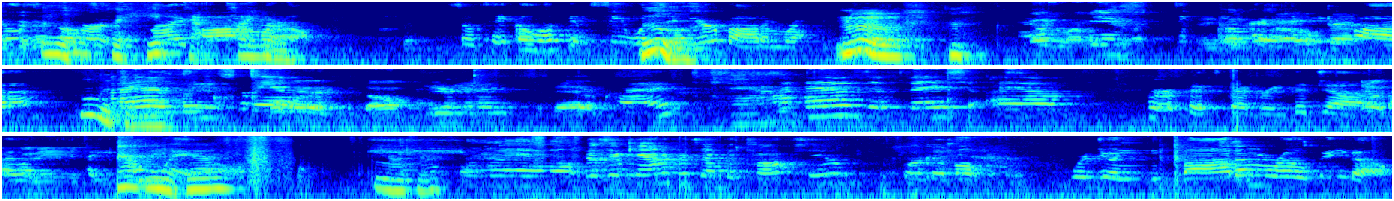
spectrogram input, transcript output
Those Ugh, are I hate that tiger. row. So take a look and see what's in your bottom row. Ugh. Okay, your bottom. I have that. two standards. You're gonna okay. I have the fish. I have. Perfect, Gregory. Good job. I like it. Help. Dad. Nothing. Well, Does it count if it's at the top too? Or does it? We're doing bottom row bingo,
